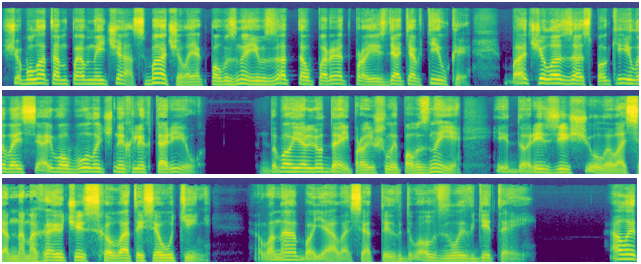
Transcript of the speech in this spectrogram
що була там певний час, бачила, як повз неї взад та вперед проїздять автівки, бачила заспокійливе сяйво вуличних ліхтарів. Двоє людей пройшли повз неї, і Дорі зіщулилася, намагаючись сховатися у тінь. Вона боялася тих двох злих дітей. Але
